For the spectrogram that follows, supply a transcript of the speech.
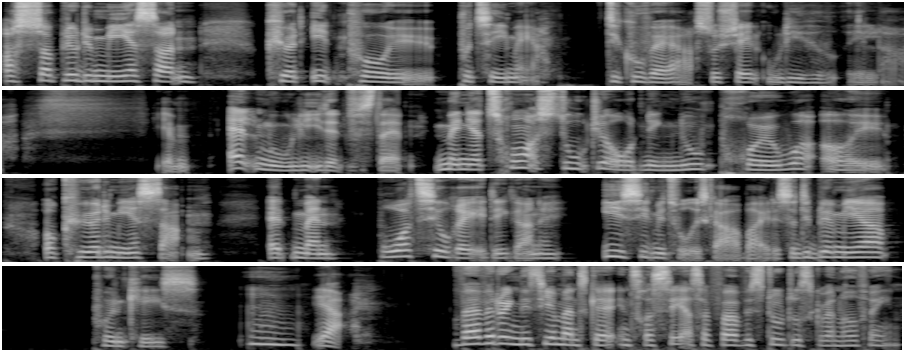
og så blev det mere sådan kørt ind på, øh, på temaer. Det kunne være social ulighed eller jamen, alt muligt i den forstand. Men jeg tror, at studieordningen nu prøver at, øh, at køre det mere sammen. At man bruger teoretikerne i sit metodiske arbejde, så det bliver mere på en case. Mm. Ja. Hvad vil du egentlig sige, at man skal interessere sig for, hvis studiet skal være noget for en?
